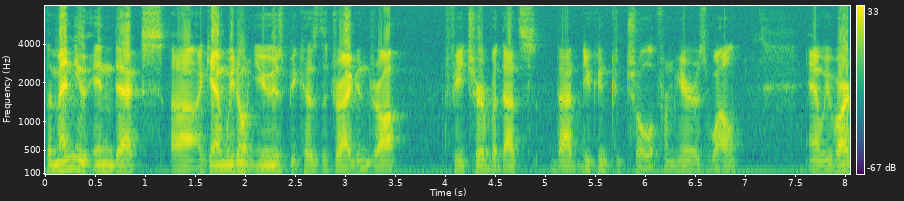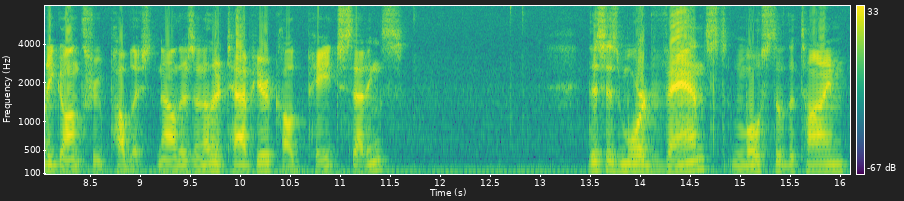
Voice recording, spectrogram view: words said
The menu index, uh, again, we don't use because the drag and drop feature, but that's that you can control it from here as well. And we've already gone through published. Now there's another tab here called page settings. This is more advanced most of the time.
